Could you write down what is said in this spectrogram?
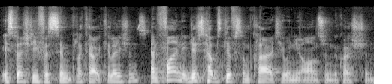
especially for simpler calculations. And finally, it just helps give some clarity when you're answering the question.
